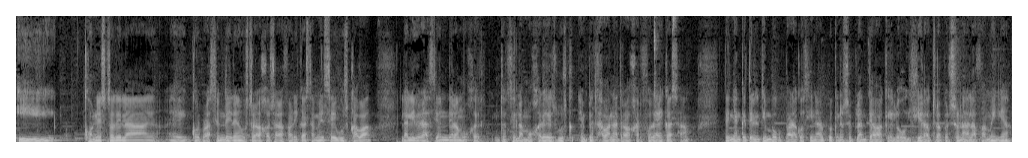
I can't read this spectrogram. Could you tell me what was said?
Y con esto de la eh, incorporación de los trabajadores a las fábricas también se buscaba la liberación de la mujer. Entonces las mujeres empezaban a trabajar fuera de casa, tenían que tener tiempo para cocinar porque no se planteaba que lo hiciera otra persona de la familia.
